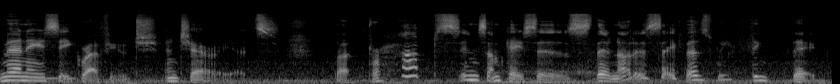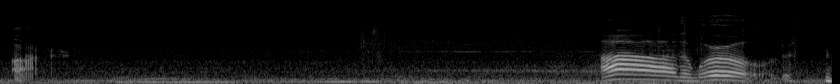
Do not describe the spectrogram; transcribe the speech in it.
Many seek refuge in chariots. But perhaps in some cases, they're not as safe as we think they are. Ah, the world.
